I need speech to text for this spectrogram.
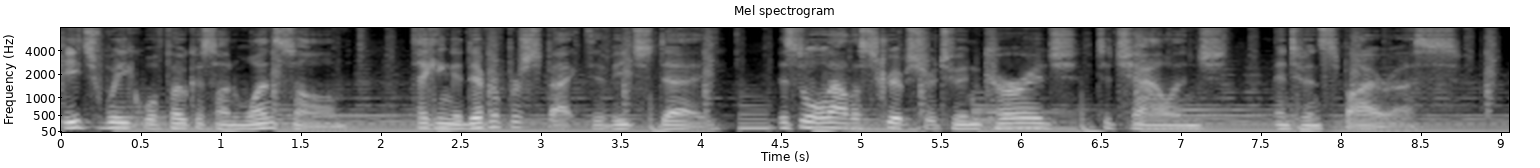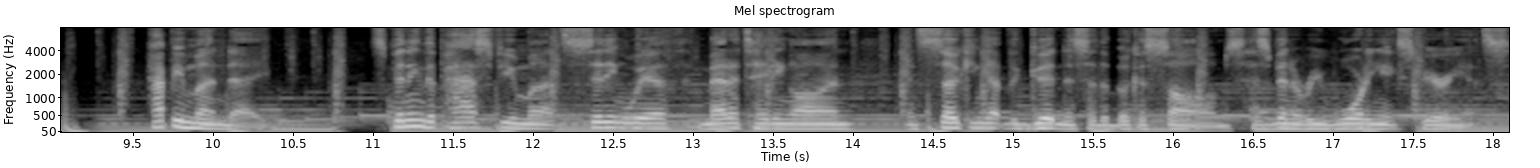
Each week we'll focus on one psalm, taking a different perspective each day. This will allow the scripture to encourage, to challenge, and to inspire us. Happy Monday. Spending the past few months sitting with, meditating on, and soaking up the goodness of the book of Psalms has been a rewarding experience.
